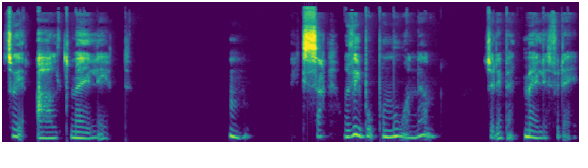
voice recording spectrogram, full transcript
så är allt möjligt. Mm. Exakt. Om du vill bo på månen så är det möjligt för dig.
